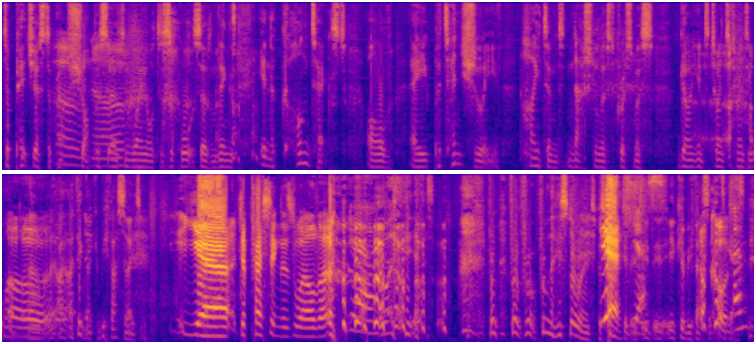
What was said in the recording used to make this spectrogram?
to pitch us to perhaps Oh, shop no. a certain way or to support certain things in the context of a potentially heightened nationalist Christmas going into 2021. Oh. Um, I, I think that could be fascinating. Yeah, depressing as well, though. Yeah. Well, yes. from, from, from, from the historian's Yes. perspective, Yes. It, it, it could be fascinating. Of course. yes. Um,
